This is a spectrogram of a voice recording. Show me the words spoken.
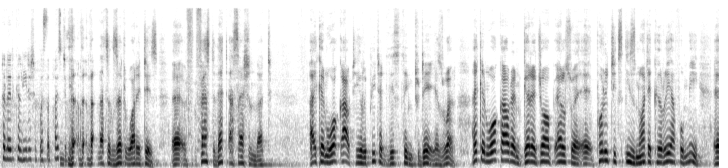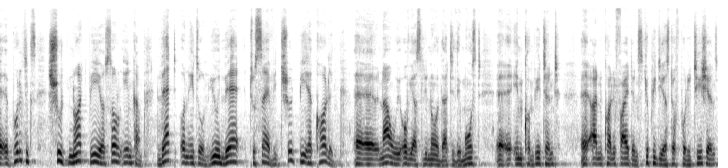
political leadership was supposed to be. Th- th- that's exactly what it is. Uh, first, that assertion that I can walk out. He repeated this thing today as well. I can walk out and get a job elsewhere. Uh, politics is not a career for me. Uh, uh politics should not be your sole income. That on its own, you're there to serve. It should be a calling. Uh, uh now we obviously know that the most incompetent uh, unqualified and stupidest of politicians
